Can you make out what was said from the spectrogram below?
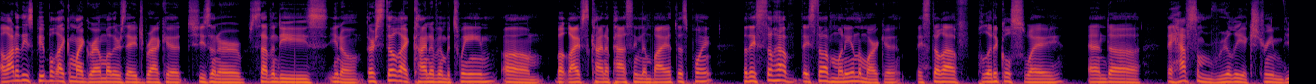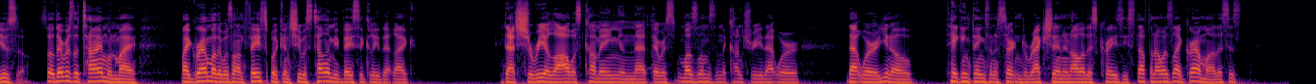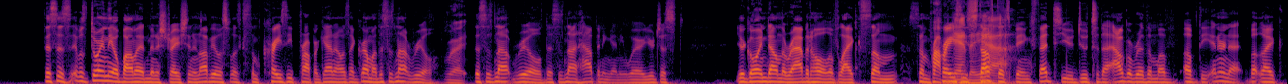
A lot of these people, like in my grandmother's age bracket, she's in her 70s. You know, they're still like kind of in between, um, but life's kind of passing them by at this point. But they still have they still have money in the market. They still have political sway, and uh, they have some really extreme views though. So there was a time when my my grandmother was on Facebook and she was telling me basically that like that Sharia law was coming and that there was Muslims in the country that were that were you know taking things in a certain direction and all of this crazy stuff. And I was like, Grandma, this is this is it was during the Obama administration and obviously was some crazy propaganda. I was like, Grandma, this is not real. Right. This is not real. This is not happening anywhere. You're just you're going down the rabbit hole of like some some crazy stuff yeah. that's being fed to you due to the algorithm of of the internet. But like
